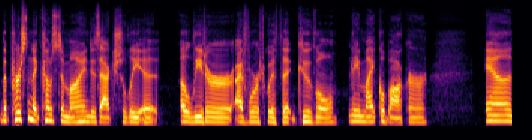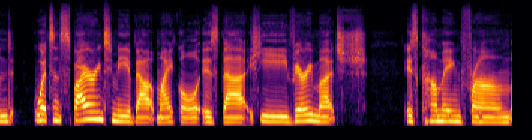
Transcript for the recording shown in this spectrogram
the person that comes to mind is actually a, a leader I've worked with at Google named Michael Bacher. And what's inspiring to me about Michael is that he very much is coming from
